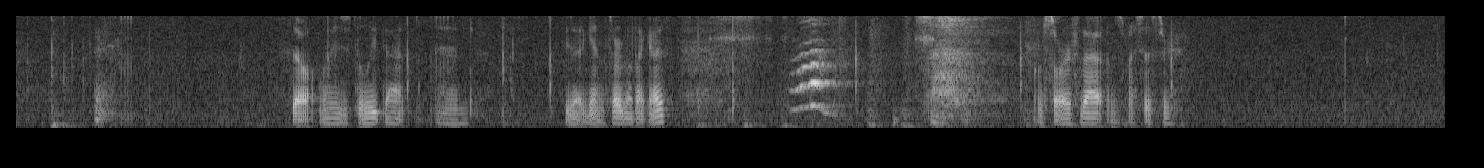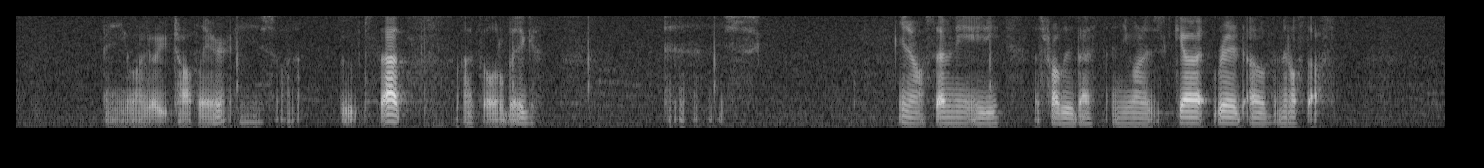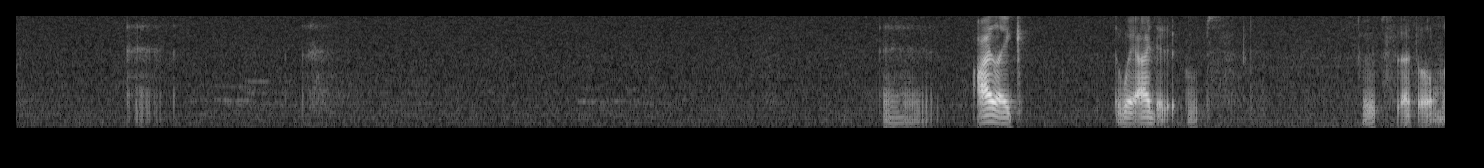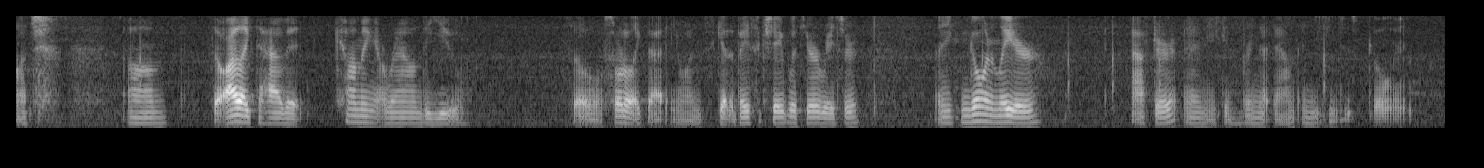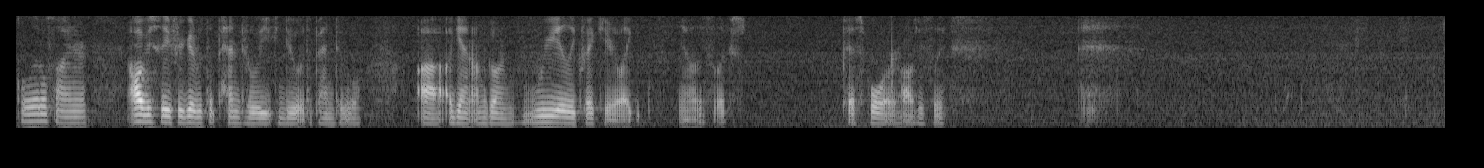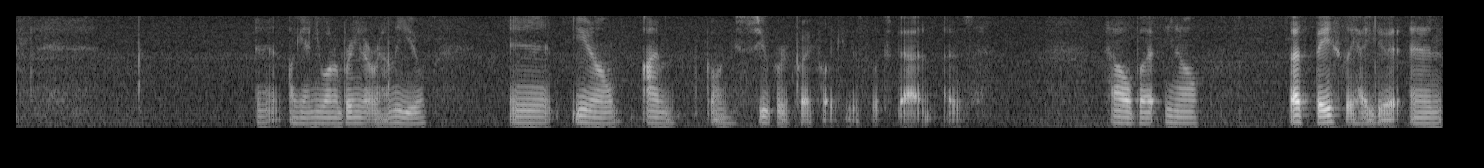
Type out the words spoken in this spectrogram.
So, let me just delete that and do that again. Sorry about that, guys. I'm sorry for that. It's my sister. And you want to go to your top layer, and you just want to, oops, that's, that's a little big. And just you know, 70, 80, that's probably the best. And you want to just get rid of the middle stuff. I like the way I did it. Oops. Oops, that's a little much. Um, so I like to have it coming around the U. So sort of like that. You want to just get the basic shape with your eraser and you can go in later after and you can bring that down and you can just go in a little finer. Obviously if you're good with the pen tool you can do it with the pen tool. Uh, again I'm going really quick here like you know this looks piss poor, obviously. And again, you want to bring it around the U. And, you know, I'm going super quick, like this looks bad as hell, but, you know, that's basically how you do it. And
